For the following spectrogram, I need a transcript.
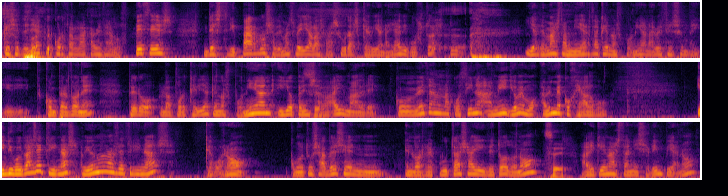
que se tenía que cortar la cabeza a los peces, destriparlos, además veía las basuras que habían allá, digo, ostras, tú, y además la mierda que nos ponían a veces, con perdón, ¿eh? pero la porquería que nos ponían y yo pensaba, ay madre, como me metan en la cocina, a mí, yo me, a mí me coge algo. Y digo, ¿y las letrinas? Había unas letrinas que, bueno, como tú sabes, en, en los reclutas hay de todo, ¿no? Sí. Hay quien hasta ni se limpia, ¿no?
